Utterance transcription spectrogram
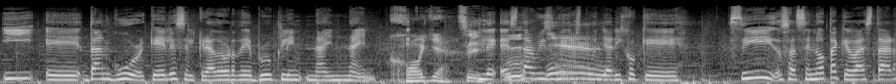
Y eh, Dan Goor, que él es el creador de Brooklyn Nine-Nine. Joya. Sí. Le- esta Uh, Reese uh. Ya dijo que sí, o sea, se nota que va a estar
